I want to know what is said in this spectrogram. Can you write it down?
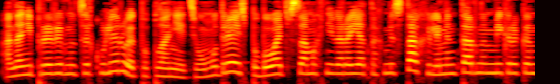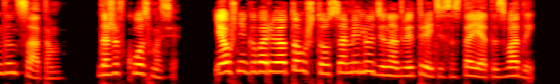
она непрерывно циркулирует по планете, умудряясь побывать в самых невероятных местах элементарным микроконденсатом. Даже в космосе. Я уж не говорю о том, что сами люди на две трети состоят из воды.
